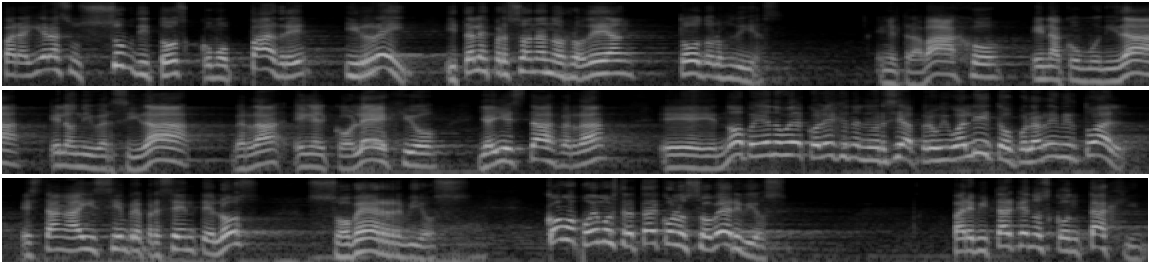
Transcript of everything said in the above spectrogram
para guiar a sus súbditos como padre y rey. Y tales personas nos rodean todos los días. En el trabajo, en la comunidad, en la universidad, ¿verdad? En el colegio. Y ahí estás, ¿verdad? Eh, no, pero ya no voy al colegio en la universidad, pero igualito, por la red virtual, están ahí siempre presentes los soberbios. ¿Cómo podemos tratar con los soberbios? Para evitar que nos contagien.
